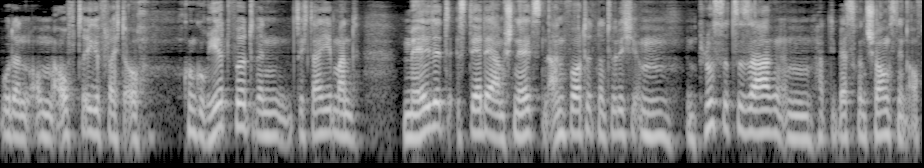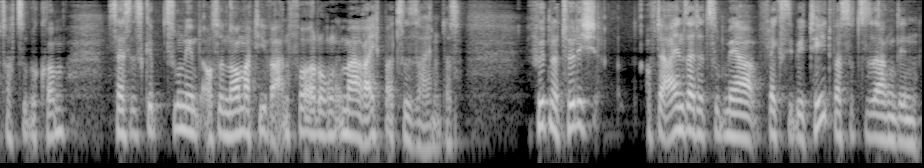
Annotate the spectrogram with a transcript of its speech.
wo dann um Aufträge vielleicht auch konkurriert wird, wenn sich da jemand meldet, ist der, der am schnellsten antwortet, natürlich im, im Plus sozusagen, im, hat die besseren Chancen, den Auftrag zu bekommen. Das heißt, es gibt zunehmend auch so normative Anforderungen, immer erreichbar zu sein. Und das führt natürlich auf der einen Seite zu mehr Flexibilität, was sozusagen den,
